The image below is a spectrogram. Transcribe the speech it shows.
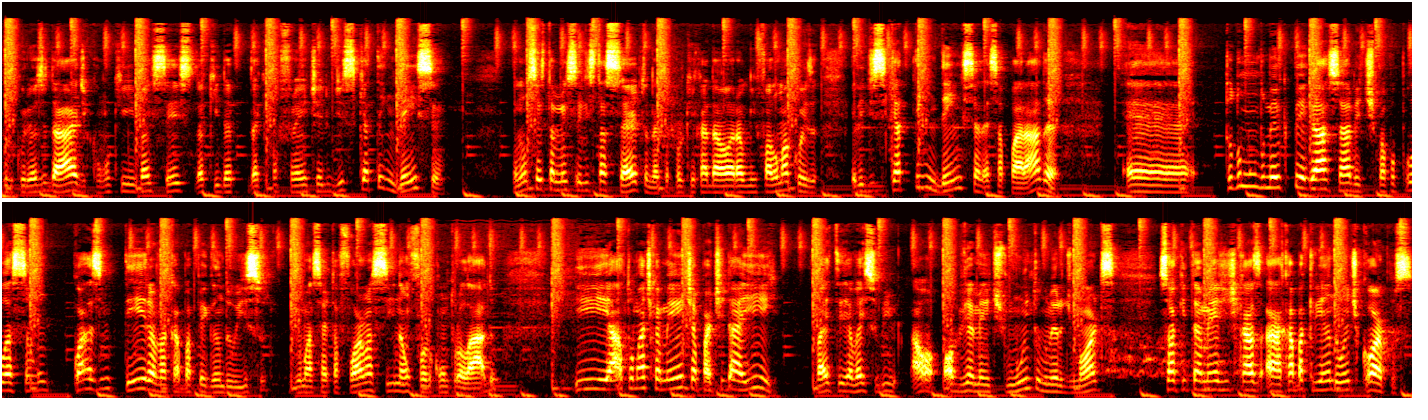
por, curiosidade, como que vai ser isso daqui, daqui pra frente. Ele disse que a tendência, eu não sei também se ele está certo, né? Até porque cada hora alguém fala uma coisa. Ele disse que a tendência dessa parada é todo mundo meio que pegar, sabe? Tipo, a população quase inteira vai acabar pegando isso, de uma certa forma, se não for controlado. E automaticamente, a partir daí, vai, ter, vai subir, obviamente, muito o número de mortes, só que também a gente acaba criando anticorpos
